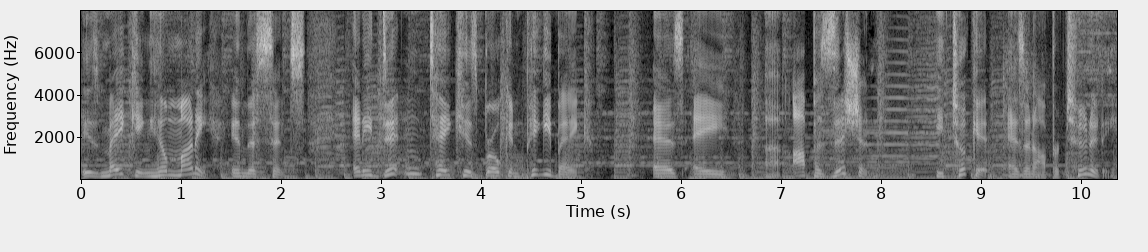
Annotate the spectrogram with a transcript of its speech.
is making him money in this sense. And he didn't take his broken piggy bank as a uh, opposition. He took it as an opportunity.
